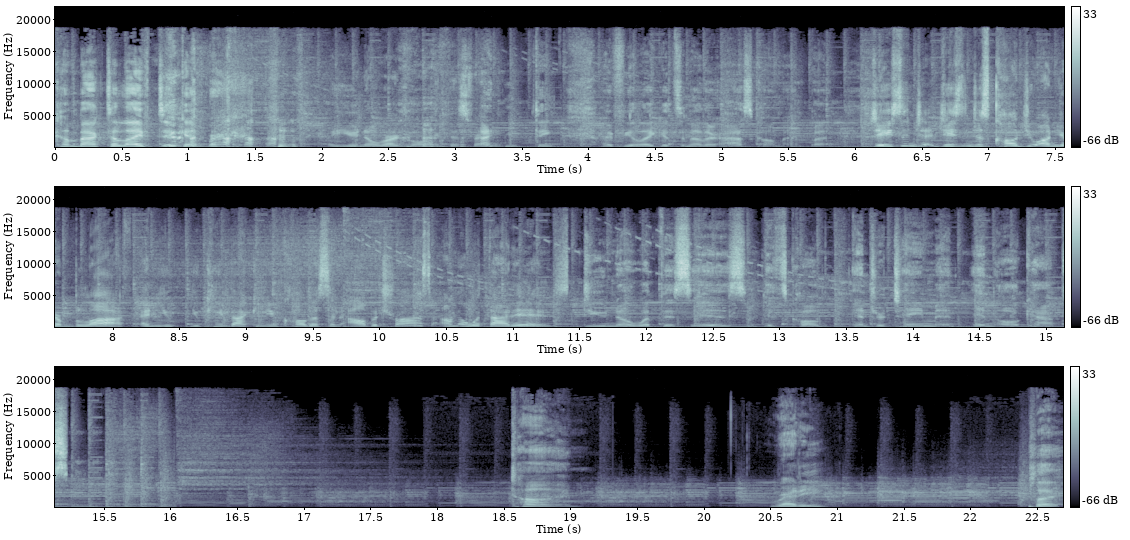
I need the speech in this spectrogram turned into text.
Come back to life, Dick Enberg. you know where I'm going with this, right? I think I feel like it's another ass comment, but Jason, Jason just called you on your bluff, and you you came back and you called us an albatross. I don't know what that is. do you know what this is? It's called entertainment in all caps. Time. Ready? Play.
